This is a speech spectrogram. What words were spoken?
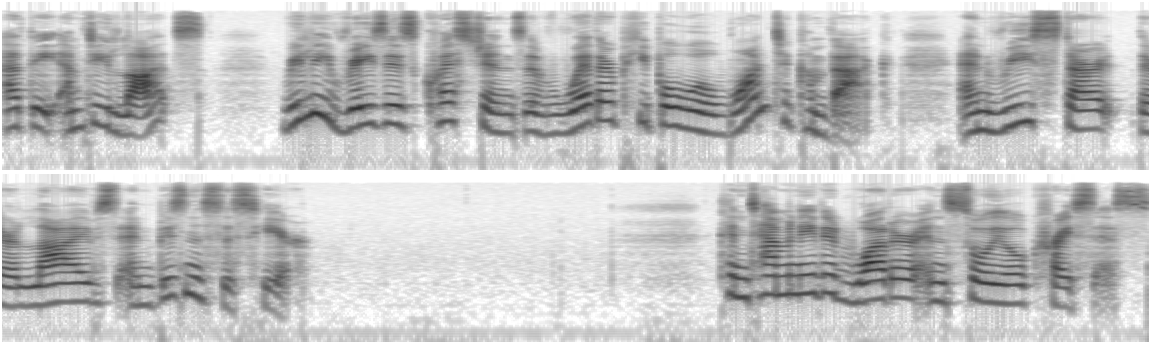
at the empty lots really raises questions of whether people will want to come back and restart their lives and businesses here. Contaminated water and soil crisis.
